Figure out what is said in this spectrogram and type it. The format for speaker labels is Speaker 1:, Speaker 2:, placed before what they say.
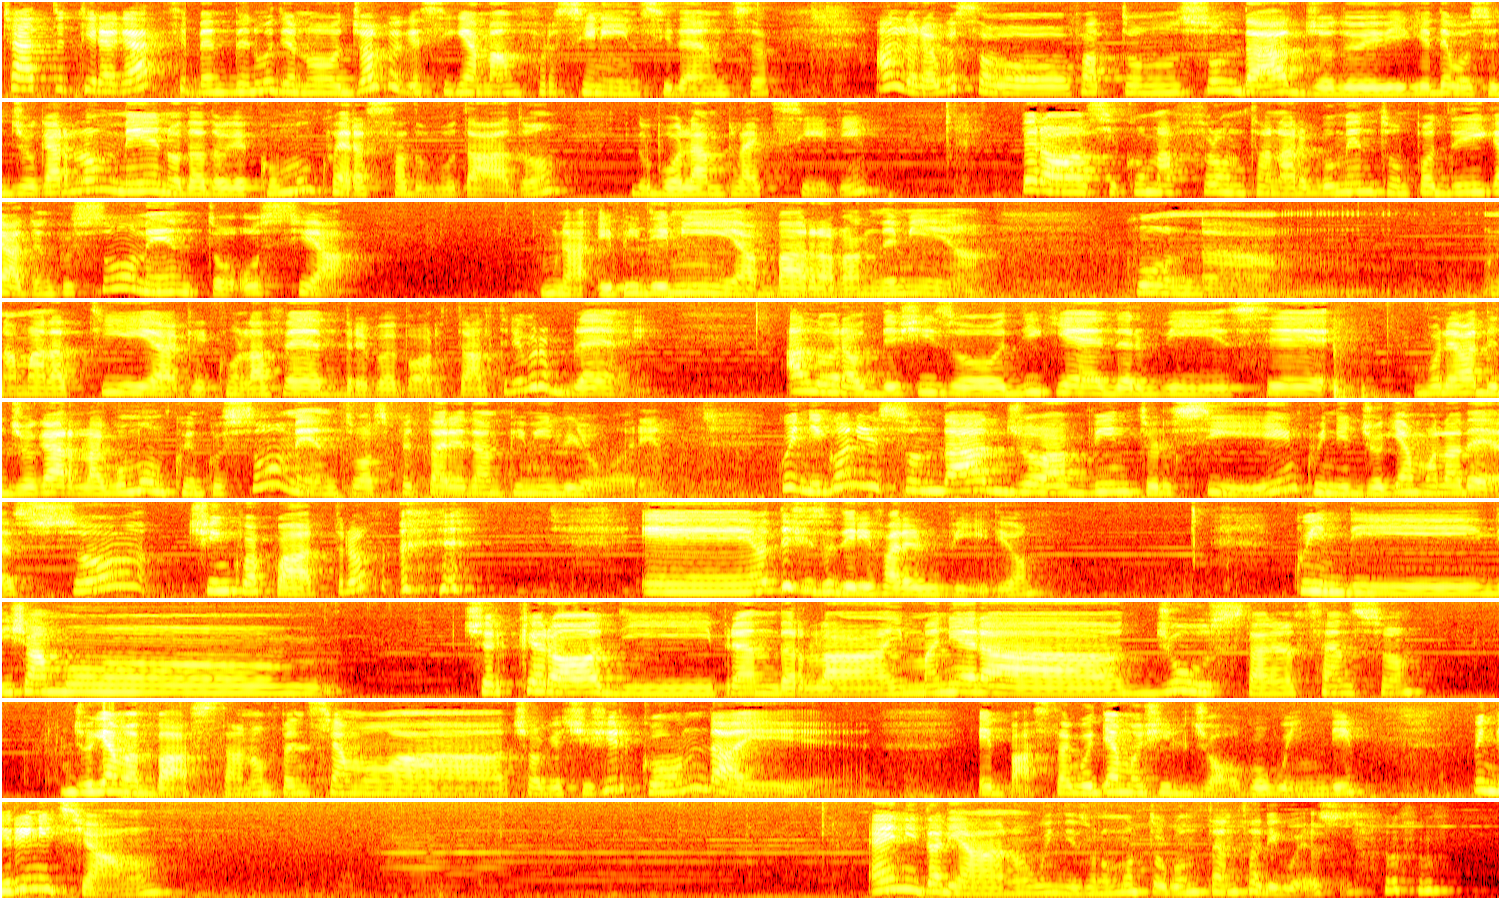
Speaker 1: Ciao a tutti ragazzi, benvenuti a un nuovo gioco che si chiama Unforeseen Incidents. Allora, questo avevo fatto un sondaggio dove vi chiedevo se giocarlo o meno, dato che comunque era stato votato dopo Lamplight City. Però, siccome affronta un argomento un po' delicato in questo momento, ossia una epidemia barra pandemia con uh, una malattia che con la febbre poi porta altri problemi, allora ho deciso di chiedervi se volevate giocarla comunque in questo momento o aspettare tempi migliori. Quindi con il sondaggio ha vinto il sì, quindi giochiamola adesso, 5 a 4, e ho deciso di rifare il video. Quindi diciamo cercherò di prenderla in maniera giusta, nel senso giochiamo e basta, non pensiamo a ciò che ci circonda e, e basta, godiamoci il gioco quindi. Quindi riniziamo. È in italiano, quindi sono molto contenta di questo.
